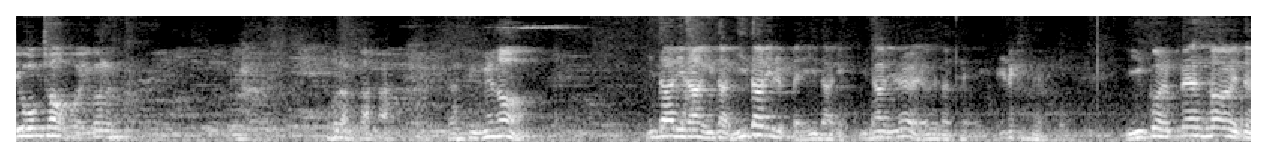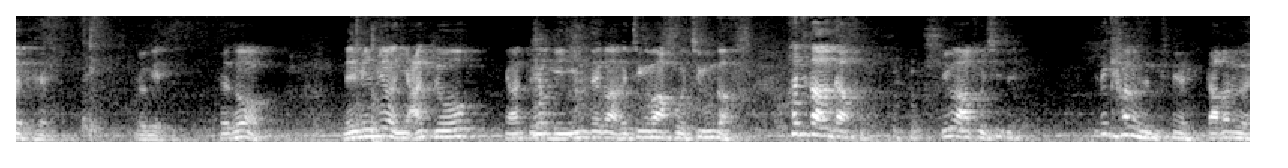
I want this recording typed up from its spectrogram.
이거 엄청 아파. 이거는 돌아가 그래서 이 다리랑 이 다리 이 다리를 빼 이 다리. 이 다리를 여기다 대. 이렇게 대. 이걸 빼서 여기다 대. 여기. 그래서 내밀면 이 안쪽 이 안쪽 여기 인대가 지금 아프고 지금도 아프 않는데 아프 이거 아프 진짜 이렇게 하면 돼. 나가는 거야.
